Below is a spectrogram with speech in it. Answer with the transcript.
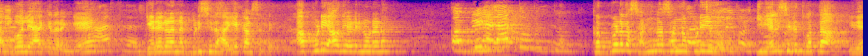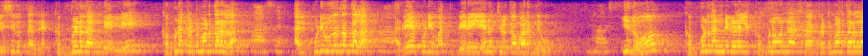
ರಂಗೋಲಿ ಹಾಕಿದಾರೆ ಹಂಗೆ ಗೆರೆಗಳನ್ನ ಬಿಡಿಸಿದ ಹಾಗೆ ಕಾಣಿಸುತ್ತೆ. ಆ ಪುಡಿ ಯಾವ್ದು ಹೇಳ್ರಿ ನೋಡೋಣ. ಕಬ್ಬಿಣದ ಸಣ್ಣ ಸಣ್ಣ ಪುಡಿ ಇದು. ಇದು ಎಲ್ಲಿ ಸಿಗುತ್ತೆ ಗೊತ್ತಾ? ಇದು ಎಲ್ಲಿ ಸಿಗುತ್ತೆ ಅಂದ್ರೆ ಕಬ್ಬಿಣದ ಅಂಗಡಿಯಲ್ಲಿ ಕಬ್ಬಿಣ ಕಟ್ ಮಾಡ್ತಾರಲ್ಲ. ಅಲ್ಲಿ ಪುಡಿ ಉದುರ್ತದಲ್ಲ. ಅದೇ ಪುಡಿ ಮತ್ತೆ ಬೇರೆ ಏನು ತಿಳ್ಕೊಬಾರದು ನೀವು. ಇದು ಕಬ್ಬಿಣದ ಅಂಗಡಿಗಳಲ್ಲಿ ಕಬ್ಬಿಣವನ್ನು ಕ- ಕಟ್ ಮಾಡ್ತಾರಲ್ಲ?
